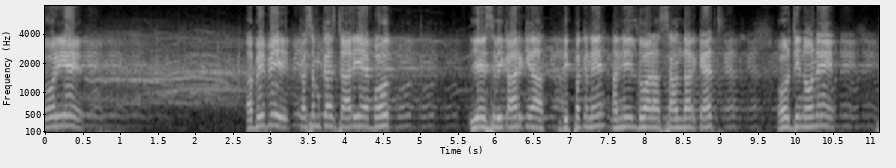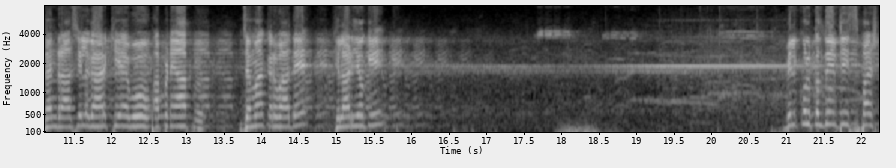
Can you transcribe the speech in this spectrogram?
और ये अभी भी कसमकस जारी है, बहुत ये स्वीकार किया दीपक ने, अनिल द्वारा शानदार कैच। और जिन्होंने धनराशि लगा रखी है, वो अपने आप जमा करवा दें खिलाड़ियों की। बिल्कुल कुलदीप जी, स्पष्ट।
